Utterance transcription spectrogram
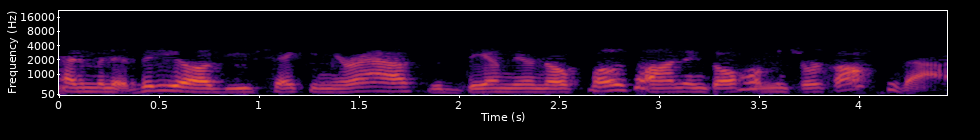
10 minute video of you shaking your ass with damn near no clothes on and go home and jerk off to that?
